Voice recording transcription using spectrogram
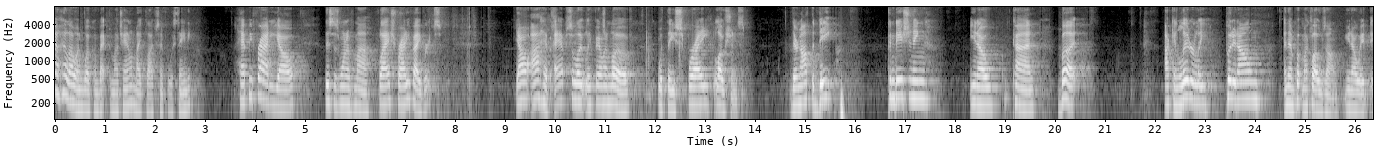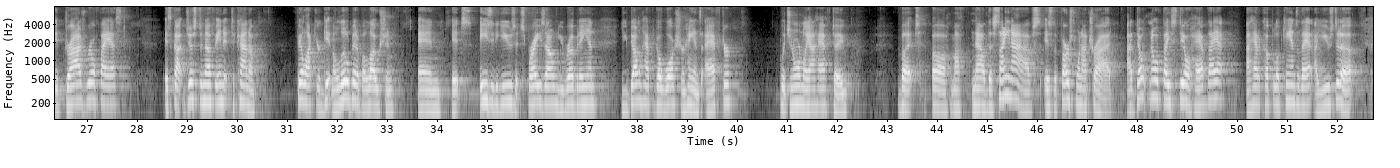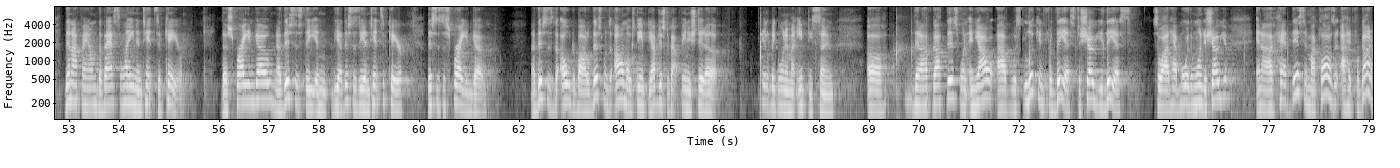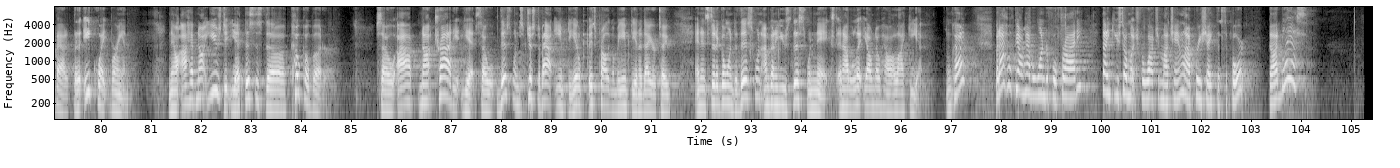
Well, hello and welcome back to my channel, Make Life Simple with Sandi. Happy Friday, y'all. This is one of my Flash Friday favorites. Y'all, I have absolutely fell in love with these spray lotions. They're not the deep conditioning, you know, kind, but I can literally put it on and then put my clothes on. You know, it, it dries real fast. It's got just enough in it to kind of feel like you're getting a little bit of a lotion and it's easy to use. It sprays on, you rub it in. You don't have to go wash your hands after, which normally I have to. But uh, my now the St. Ives is the first one I tried. I don't know if they still have that. I had a couple of cans of that. I used it up. Then I found the Vaseline Intensive Care the spray and go. Now this is the, and yeah, this is the intensive care. This is the spray and go. Now this is the older bottle. This one's almost empty. I've just about finished it up. It'll be going in my empty soon. Uh, then I've got this one, and y'all, I was looking for this to show you this, so I'd have more than one to show you. And I had this in my closet. I had forgot about it, the Equate brand. Now, I have not used it yet. This is the cocoa butter. So I've not tried it yet. So this one's just about empty. It'll, it's probably going to be empty in a day or two. And instead of going to this one, I'm going to use this one next. And I will let y'all know how I like it. Okay? But I hope y'all have a wonderful Friday. Thank you so much for watching my channel. I appreciate the support. God bless.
